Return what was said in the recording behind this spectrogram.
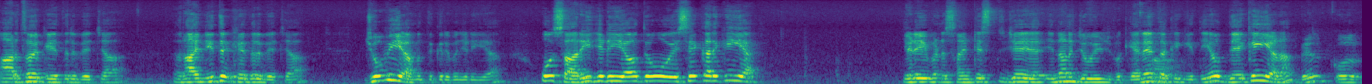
ਆਰਥਿਕ ਖੇਤਰ ਵਿੱਚ ਆ ਰਾਜਨੀਤਿਕ ਖੇਤਰ ਵਿੱਚ ਆ ਜੋ ਵੀ ਆ ਤਕਰੀਬਨ ਜਿਹੜੀ ਆ ਉਹ ਸਾਰੀ ਜਿਹੜੀ ਆ ਉਹ ਤੇ ਉਹ ਇਸੇ ਕਰਕੇ ਹੀ ਆ ਜਿਹੜੇ ਇਵਨ ਸਾਇੰਟਿਸਟ ਜੇ ਇਹਨਾਂ ਨੇ ਜੋ ਵਿਗਿਆਨੇ ਹਾਂ। ਤਰੱਕੀ ਕੀਤੀ ਆ ਉਹ ਦੇਖ ਕੇ ਹੀ ਆ ਨਾ ਬਿਲਕੁਲ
